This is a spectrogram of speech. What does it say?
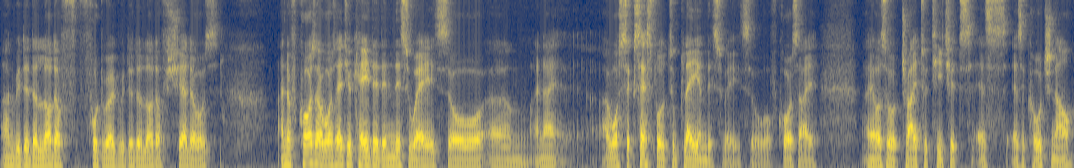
And we did a lot of footwork, we did a lot of shadows. And of course, I was educated in this way, so um, and I, I was successful to play in this way. So of course, I, I also try to teach it as as a coach now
